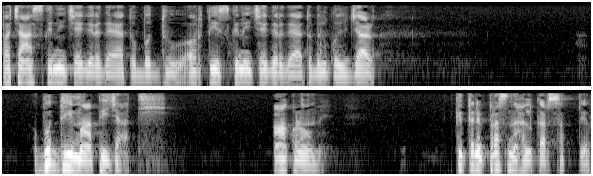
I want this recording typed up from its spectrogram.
पचास के नीचे गिर गया तो बुद्धू, और तीस के नीचे गिर गया तो बिल्कुल जड़। बुद्धि मापी जाती आंकड़ों में। कितने प्रश्न हल कर सकते हो?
